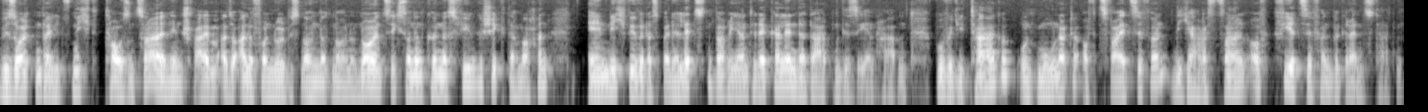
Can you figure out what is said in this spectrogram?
Wir sollten da jetzt nicht 1000 Zahlen hinschreiben, also alle von 0 bis 999, sondern können das viel geschickter machen, ähnlich wie wir das bei der letzten Variante der Kalenderdaten gesehen haben, wo wir die Tage und Monate auf zwei Ziffern, die Jahreszahlen auf vier Ziffern begrenzt hatten.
